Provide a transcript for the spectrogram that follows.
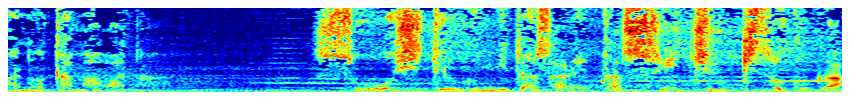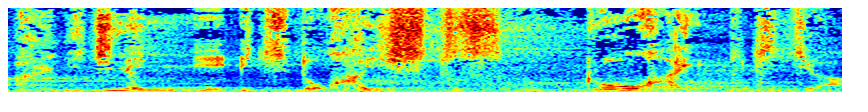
あの玉はなそうして生み出された水中貴族が一年に一度排出する老廃物じゃ。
